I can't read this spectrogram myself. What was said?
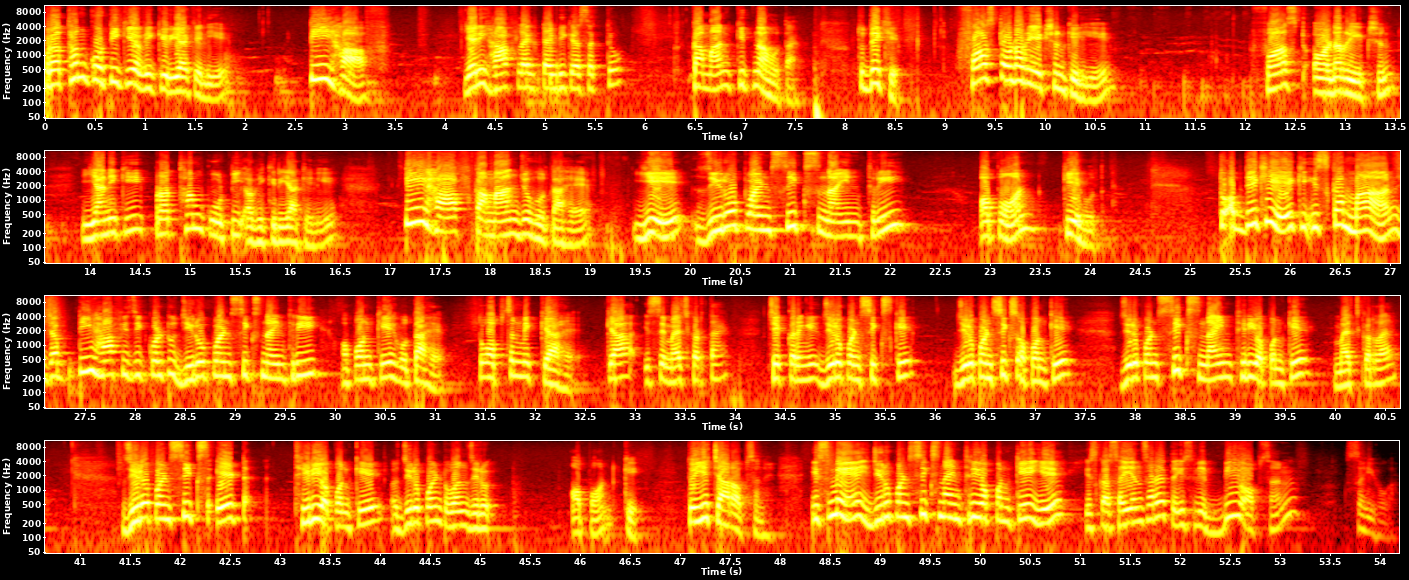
प्रथम कोटि की अभिक्रिया के लिए टी हाफ़, यानी हाफ़ लाइफ टाइम भी कह सकते हो, का मान कितना होता है? तो देखिए फ़र्स्ट ऑर्डर रिएक्शन के लिए फ़र्स्ट ऑर्डर रिएक्शन यानी कि प्रथम कोटि अभिक्रिया के लिए, टी हाफ़ का मान जो होता है, ये 0.693 अपॉन के होता तो अब देखिए कि इसका मान जब t half is equal to zero point six nine three upon k होता है तो ऑप्शन में क्या है? क्या इससे मैच करता है? चेक करेंगे ज़ीरो पॉइंट सिक्स के zero point six upon k zero point six nine three upon k match कर रहा है। Zero point six eight three upon k और zero point one zero upon k तो ये चार ऑप्शन है। इसमें zero point six nine three upon k ये इसका सही आंसर है तो इसलिए बी ऑप्शन सही होगा।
